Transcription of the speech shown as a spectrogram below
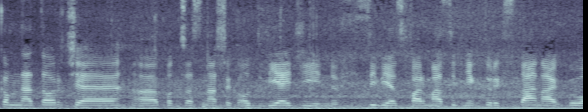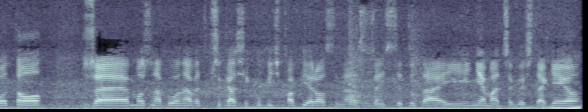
Wisienką na torcie podczas naszych odwiedzin w CVS Pharmacy w niektórych stanach było to, że można było nawet przy kasie kupić papierosy. Na szczęście tutaj nie ma czegoś takiego.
